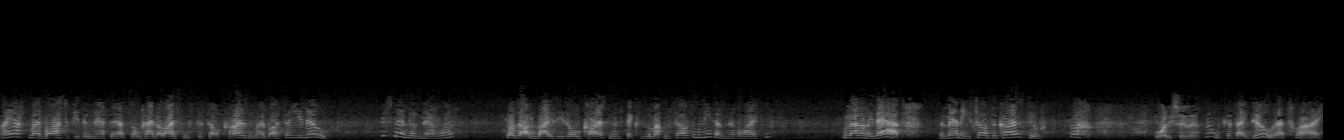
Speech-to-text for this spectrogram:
I asked my boss if you didn't have to have some kind of license to sell cars, and my boss says you do. This man doesn't have one. He goes out and buys these old cars and then fixes them up and sells them, and he doesn't have a license. Well, not only that, the men he sells the cars to. Oh, Why do you say that? no, because I do, that's why.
